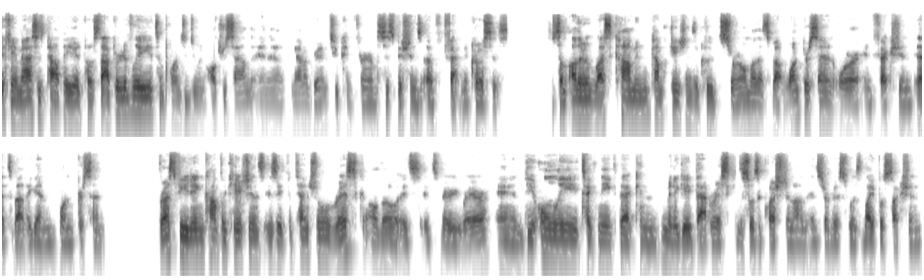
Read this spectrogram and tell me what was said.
If a mass is palpated postoperatively, it's important to do an ultrasound and a mammogram to confirm suspicions of fat necrosis. Some other less common complications include seroma, that's about 1%, or infection, that's about, again, 1%. Breastfeeding complications is a potential risk, although it's, it's very rare. And the only technique that can mitigate that risk, this was a question on in service, was liposuction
